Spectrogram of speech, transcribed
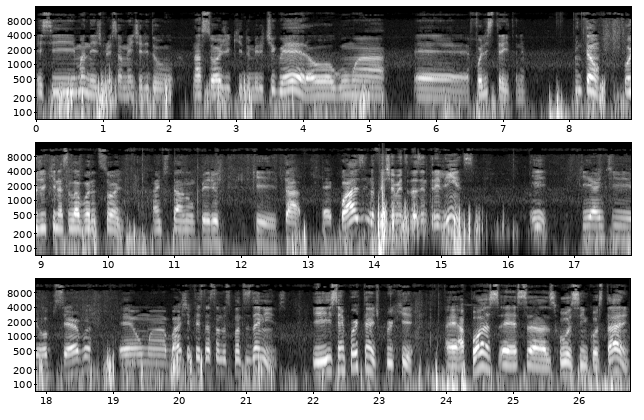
esse manejo, principalmente ali do na soja aqui do miritiguera ou alguma é, folha estreita, né? Então, hoje aqui nessa lavoura de soja, a gente está num período que está é, quase no fechamento das entrelinhas e que a gente observa é uma baixa infestação das plantas daninhas. E isso é importante porque é, após essas ruas se encostarem,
